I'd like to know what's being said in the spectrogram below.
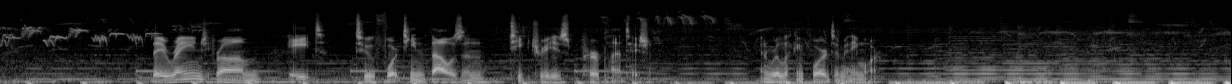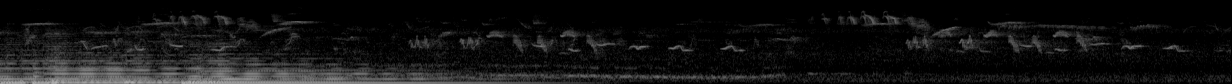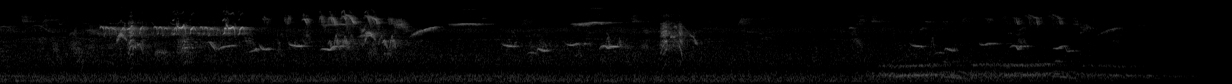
They range from 8 to 14,000 teak trees per plantation. And we're looking forward to many more.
